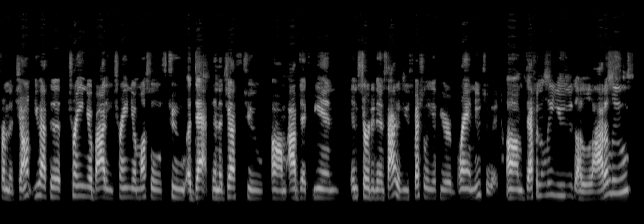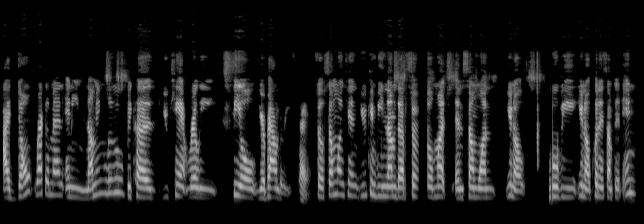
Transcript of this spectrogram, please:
from the jump. You have to train your body, train your muscles to adapt and adjust to um objects being inserted inside of you, especially if you're brand new to it. Um, definitely use a lot of lube. I don't recommend any numbing lube because you can't really feel your boundaries. Right. So someone can, you can be numbed up so, so much and someone, you know, will be, you know, putting something in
